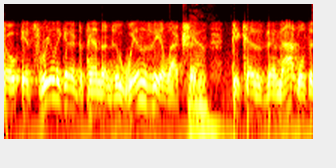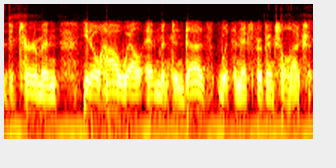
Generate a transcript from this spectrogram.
so it's really going to depend on who wins the election yeah. because then that will determine, you know, how well Edmonton does with the next provincial election.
